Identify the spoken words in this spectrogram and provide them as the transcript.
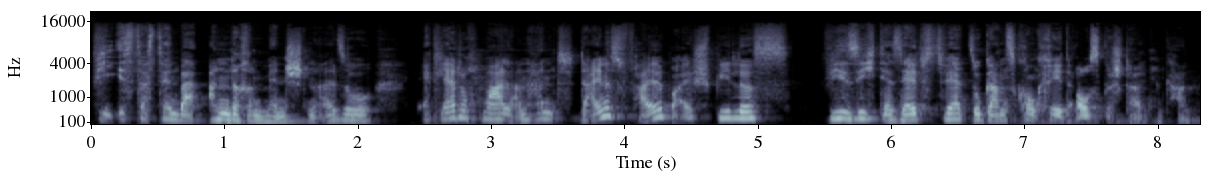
wie ist das denn bei anderen Menschen? Also Erklär doch mal anhand deines Fallbeispieles, wie sich der Selbstwert so ganz konkret ausgestalten kann.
